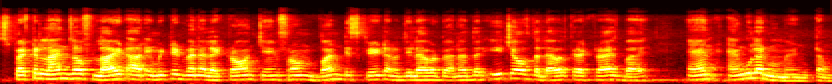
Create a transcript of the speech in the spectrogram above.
spectral lines of light are emitted when electrons change from one discrete energy level to another. Each of the level characterized by an angular momentum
